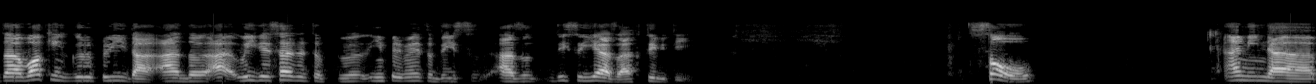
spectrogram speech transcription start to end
the working group leader and uh, we decided to implement this as this year's activity. So, I mean, uh,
